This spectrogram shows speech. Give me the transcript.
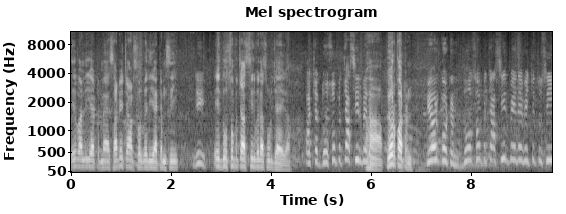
ਇਹ ਵਾਲੀ ਆਈਟਮ ਹੈ 450 ਰੁਪਏ ਦੀ ਆਈਟਮ ਸੀ। ਜੀ। ਇਹ 285 ਰੁਪਏ ਦਾ ਸੂਟ ਜਾਏਗਾ। ਅੱਛਾ 285 ਰੁਪਏ ਦਾ? ਹਾਂ ਪਿਓਰ ਕਾਟਨ ਪਿਓਰ ਕੋਟਨ 285 ਰੁਪਏ ਦੇ ਵਿੱਚ ਤੁਸੀਂ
